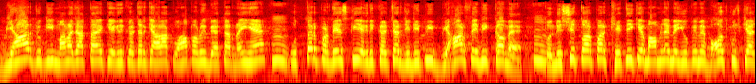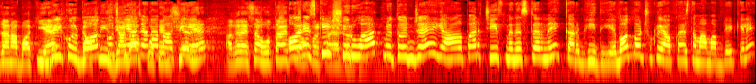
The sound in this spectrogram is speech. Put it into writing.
बिहार जो कि माना जाता है कि एग्रीकल्चर के हालात वहाँ पर भी बेहतर नहीं है हम्म। उत्तर प्रदेश की एग्रीकल्चर जीडीपी बिहार से भी कम है हम्म। तो निश्चित तौर पर खेती के मामले में यूपी में बहुत कुछ किया जाना बाकी है बिल्कुल, काफ़ी ज़्यादा पोटेंशियल है। अगर ऐसा होता है तो और इसकी शुरुआत मृत्युंजय यहाँ पर चीफ मिनिस्टर ने कर भी दी है बहुत बहुत शुक्रिया आपका इस तमाम अपडेट के लिए।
